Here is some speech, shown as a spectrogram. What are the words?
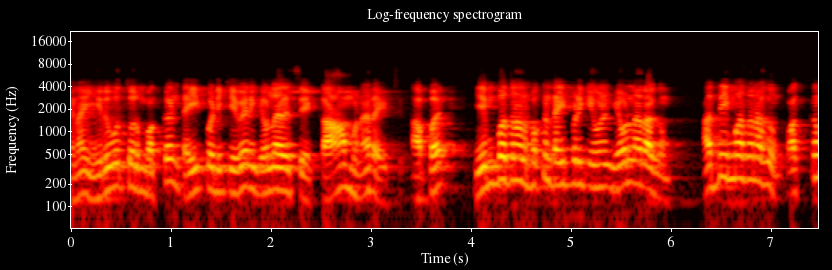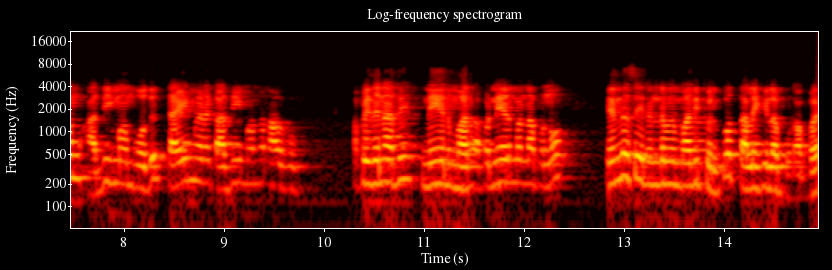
ஏன்னா இருபத்தொரு பக்கம் டைப் படிக்கவே எனக்கு எவ்வளோ நேரம் ஆயிடுச்சு? கால் மணி நேரம் ஆயிடுச்சு. அப்போ எண்பத்தி நாலு பக்கம் டைப் படிக்க எவ்வளோ நேரம் ஆகும்? அதிகமாக தான் ஆகும். பக்கம் அதிகமாகும் போது டைம் எனக்கு அதிகமா தான் ஆகும். அப்போ இது என்னது? நேர்மார் அப்போ நேர்மார் என்ன பண்ணும்? எந்த சைடு ரெண்டு மதிப்பு இருக்கோ தலைகீழாக போடும். அப்போ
